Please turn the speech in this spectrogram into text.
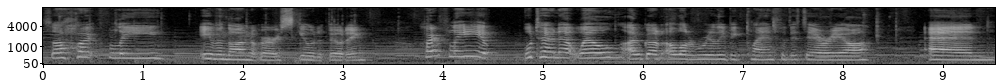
So hopefully, even though I'm not very skilled at building, hopefully it will turn out well. I've got a lot of really big plans for this area and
